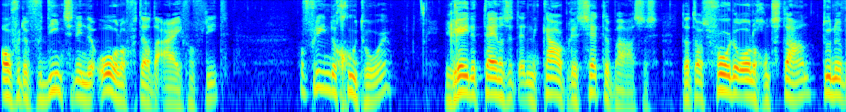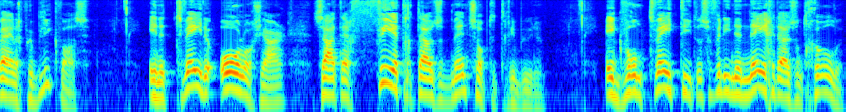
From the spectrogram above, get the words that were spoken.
Over de verdiensten in de oorlog vertelde Arie van Vliet. Voor vrienden goed hoor. Reden tijdens het NK op receptenbasis. Dat was voor de oorlog ontstaan toen er weinig publiek was. In het tweede oorlogsjaar zaten er 40.000 mensen op de tribune. Ik won twee titels en verdiende 9000 gulden.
